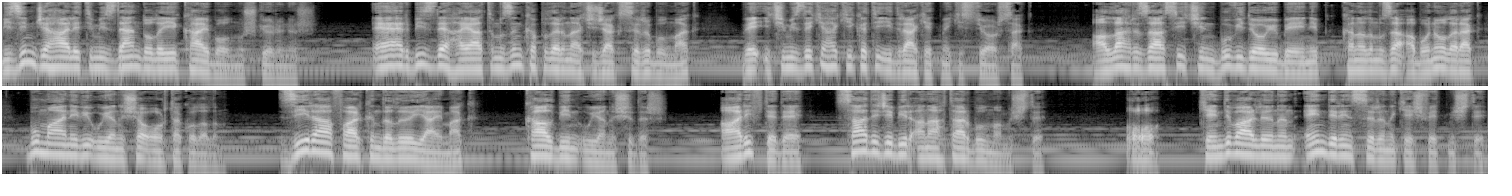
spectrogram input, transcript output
bizim cehaletimizden dolayı kaybolmuş görünür. Eğer biz de hayatımızın kapılarını açacak sırrı bulmak ve içimizdeki hakikati idrak etmek istiyorsak, Allah rızası için bu videoyu beğenip kanalımıza abone olarak bu manevi uyanışa ortak olalım. Zira farkındalığı yaymak, kalbin uyanışıdır. Arif de sadece bir anahtar bulmamıştı. O, kendi varlığının en derin sırrını keşfetmişti.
